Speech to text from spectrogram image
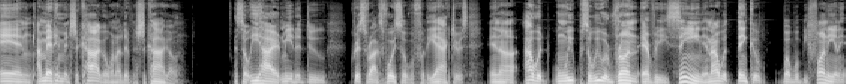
and I met him in Chicago when I lived in Chicago, and so he hired me to do Chris Rock's voiceover for the actors. And uh, I would when we so we would run every scene, and I would think of what would be funny, and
